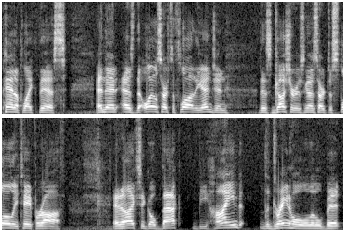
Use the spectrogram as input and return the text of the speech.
pan up like this and then as the oil starts to flow out of the engine, this gusher is going to start to slowly taper off. And it'll actually go back behind the drain hole a little bit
